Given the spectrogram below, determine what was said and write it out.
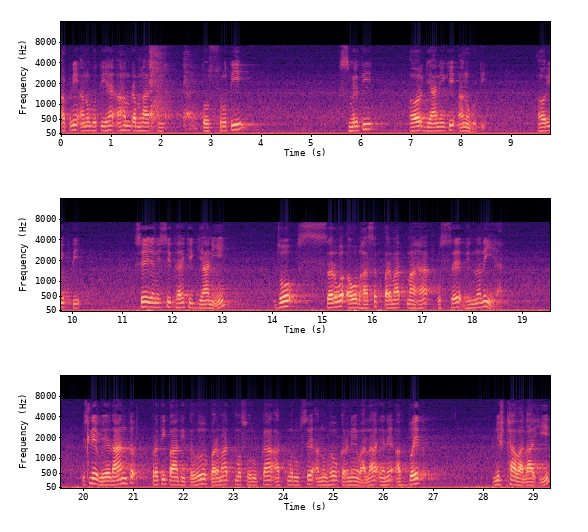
अपनी अनुभूति है, अहम ब्रह्मास्मि। तो श्रुति, स्मृति और ज्ञानी की अनुभूति और युक्ति से यह निश्चित है कि ज्ञानी जो सर्व अवभाषक परमात्मा है, उससे भिन्न नहीं है। इसलिए वेदांत प्रतिपादित परमात्म स्वरूप का आत्मरूप से अनुभव करने वाला, यानी अद्वैत निष्ठा वाला ही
